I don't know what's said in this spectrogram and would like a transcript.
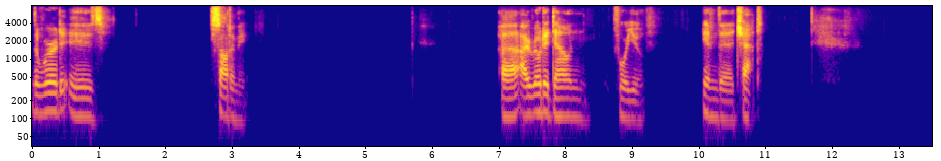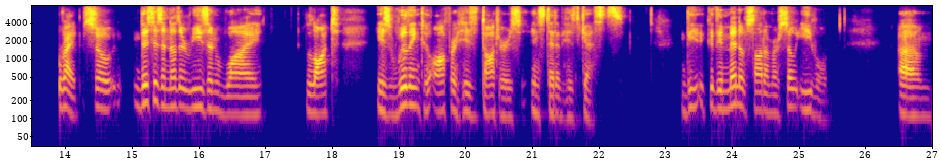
The word is sodomy. Uh, I wrote it down for you in the chat. Right, so this is another reason why Lot is willing to offer his daughters instead of his guests. The, the men of Sodom are so evil. Um,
